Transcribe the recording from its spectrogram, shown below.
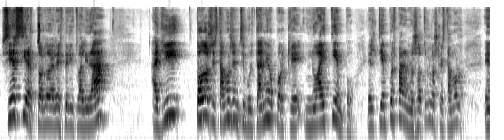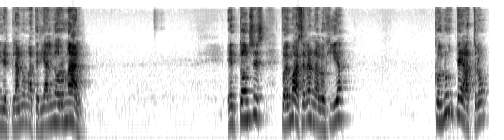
Si es cierto lo de la espiritualidad, allí todos estamos en simultáneo porque no hay tiempo. El tiempo es para nosotros los que estamos en el plano material normal. Entonces, podemos hacer la analogía con un teatro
